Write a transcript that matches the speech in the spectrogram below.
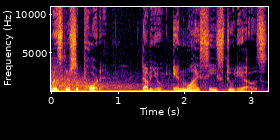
Listener supported. WNYC Studios.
